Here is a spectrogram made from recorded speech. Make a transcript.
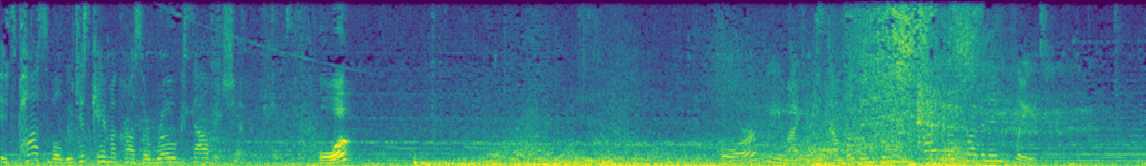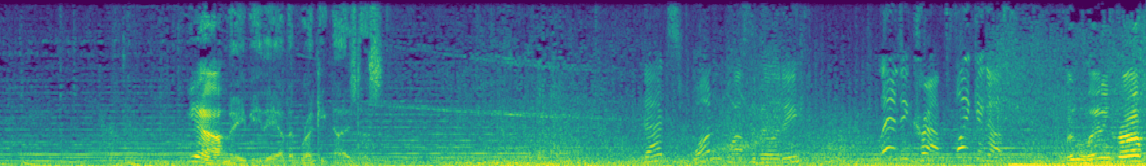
It's possible we just came across a rogue salvage ship. Or Or we might have stumbled into an entire Covenant fleet. yeah, Maybe they haven't recognized us. That's one possibility. Landing craft flanking us! Little landing craft.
